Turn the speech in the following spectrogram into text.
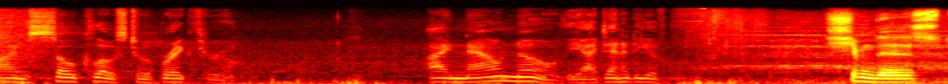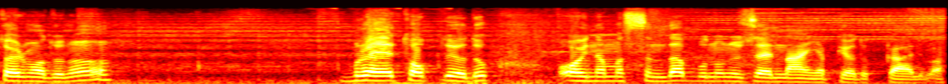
I'm so close to a breakthrough. I now know the identity of Şimdi story modunu buraya topluyorduk. Oynamasını da bunun üzerinden yapıyorduk galiba.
